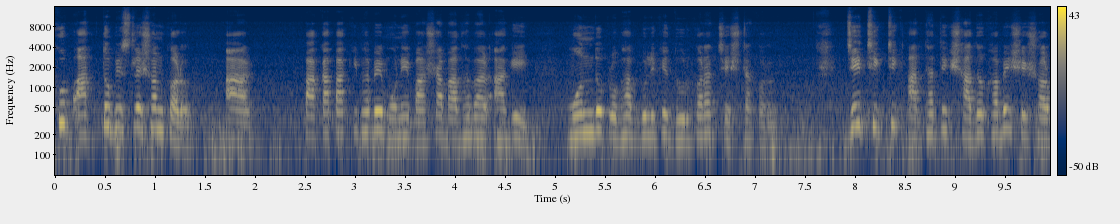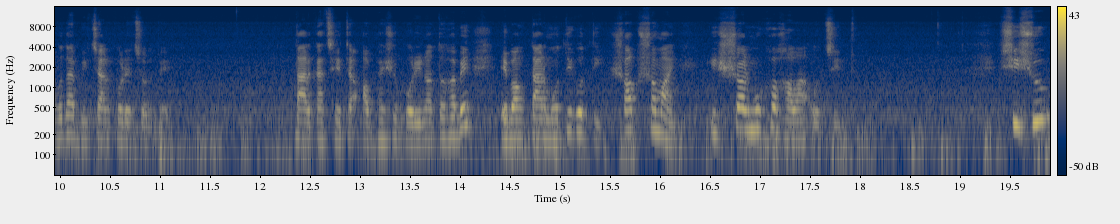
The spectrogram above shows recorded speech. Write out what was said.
খুব আত্মবিশ্লেষণ করো, আর পাকাপাকিভাবে মনে বাসা বাঁধাবার আগে মন্দ প্রভাবগুলিকে দূর করার চেষ্টা করো। যে ঠিক ঠিক আধ্যাত্মিক সাধক হবে, সে সর্বদা বিচার করে চলবে। তার কাছে এটা অভ্যাসে পরিণত হবে এবং তার মতিগতি সব সময় ঈশ্বরমুখ হওয়া উচিত। শিশু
